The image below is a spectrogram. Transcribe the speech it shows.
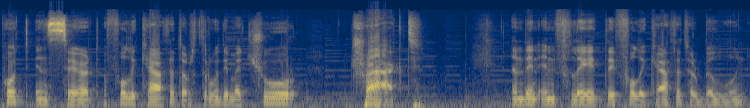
put insert a Foley catheter through the mature tract and then inflate the Foley catheter balloon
